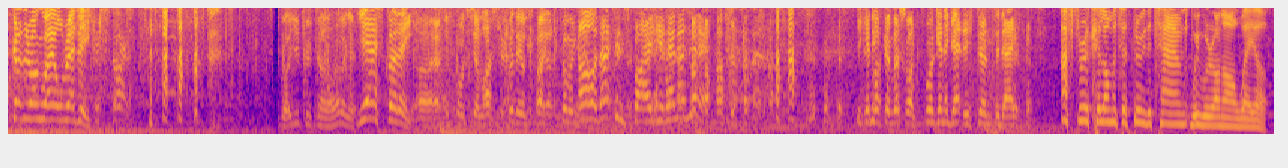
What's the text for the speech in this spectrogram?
Going the wrong way already. Good start. You've got a YouTube channel, haven't you? Yes, buddy. Uh, I just watched your last two videos prior to coming. Oh, that's inspired you then, hasn't it? You're gonna, luck in this one. we're going to get this done today. After a kilometre through the town, we were on our way up.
